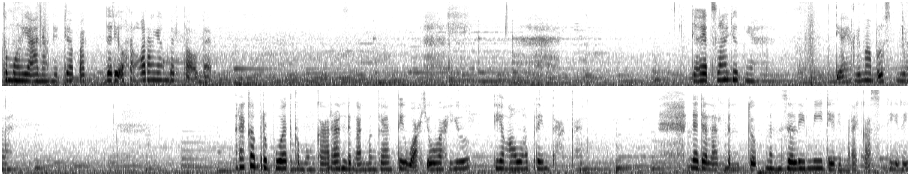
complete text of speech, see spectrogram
kemuliaan yang didapat dari orang-orang yang bertobat. Di ayat selanjutnya, di ayat 59. Mereka berbuat kemungkaran dengan mengganti wahyu-wahyu yang Allah perintah. Ini adalah bentuk menzalimi diri mereka sendiri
